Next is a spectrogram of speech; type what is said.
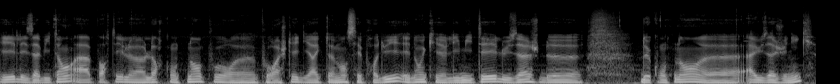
et les habitants à apporter leurs contenants pour, pour acheter directement ces produits, et donc limiter l'usage de contenants à usage unique.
